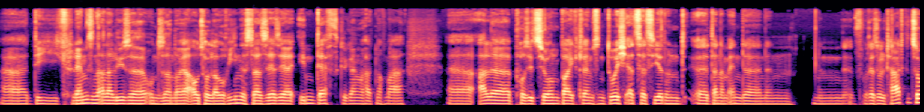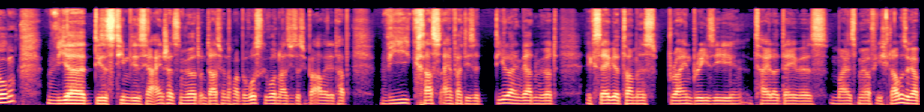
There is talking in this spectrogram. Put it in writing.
Äh, die Clemson-Analyse, unser neuer Autor Laurin ist da sehr, sehr in-depth gegangen und hat nochmal äh, alle Positionen bei Clemson durchexerziert und äh, dann am Ende einen ein Resultat gezogen, wie er dieses Team dieses Jahr einschätzen wird. Und da ist mir nochmal bewusst geworden, als ich das überarbeitet habe, wie krass einfach diese D-Line werden wird. Xavier Thomas, Brian Breezy, Tyler Davis, Miles Murphy. Ich glaube sogar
